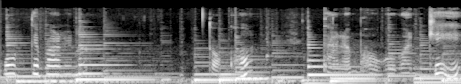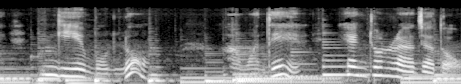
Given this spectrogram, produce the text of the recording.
করতে পারে তখন ভগবানকে গিয়ে বলল আমাদের একজন রাজা দাও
